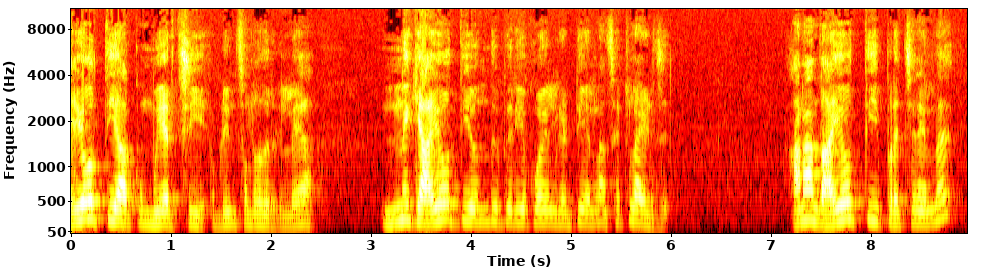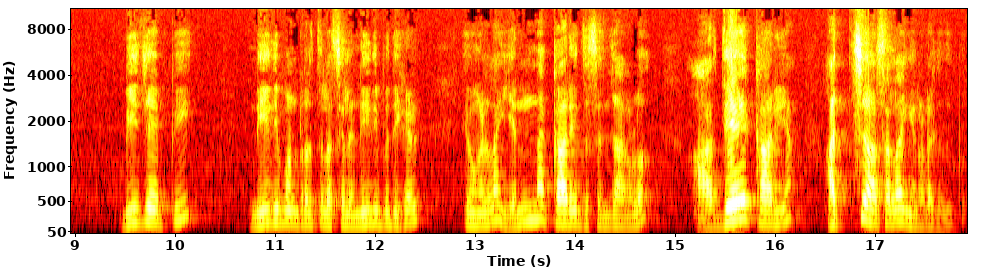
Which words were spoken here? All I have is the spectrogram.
அயோத்தியாக்கும் முயற்சி அப்படின்னு சொல்கிறது இருக்கு இல்லையா? இன்னைக்கு அயோத்தி வந்து பெரிய கோயில் கட்டி எல்லாம் செட்டில் ஆகிடுச்சு ஆனால் அந்த அயோத்தி பிரச்சனையில் பிஜேபி நீதிமன்றத்தில் சில நீதிபதிகள் இவங்கெல்லாம் என்ன காரியத்தை செஞ்சாங்களோ அதே காரியம் அச்சு அசலாக இங்கே நடக்குது இப்போ.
